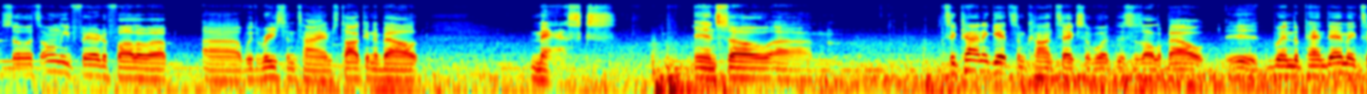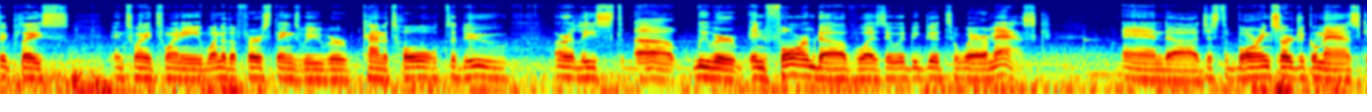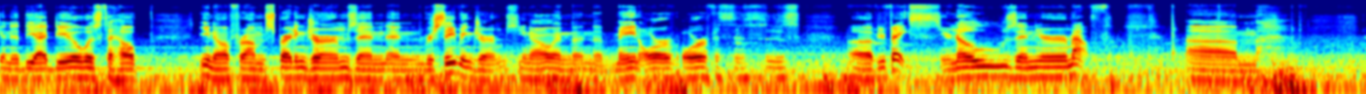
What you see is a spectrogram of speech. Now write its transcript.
So it's only fair to follow up uh, with recent times talking about masks. And so, um, to kind of get some context of what this is all about, it, when the pandemic took place in 2020, one of the first things we were kind of told to do, or at least uh, we were informed of, was it would be good to wear a mask. And uh, just a boring surgical mask. And the idea was to help you know, from spreading germs and, and receiving germs, you know, and, the main or- orifices of your face, your nose, and your mouth. Um,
